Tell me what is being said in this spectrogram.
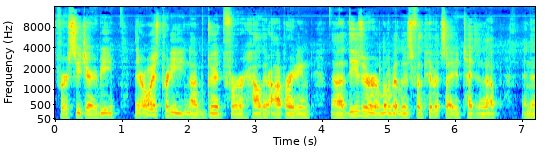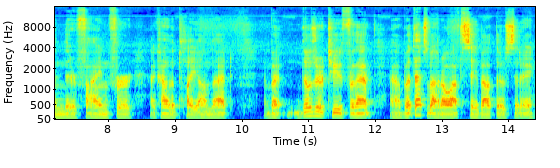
for CJRB, they're always pretty um, good for how they're operating. Uh, these are a little bit loose for the pivot, so I tighten it up, and then they're fine for uh, kind of the play on that. But those are two for that. But that's about all I have to say about those today.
